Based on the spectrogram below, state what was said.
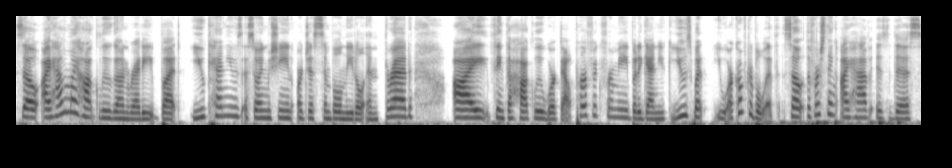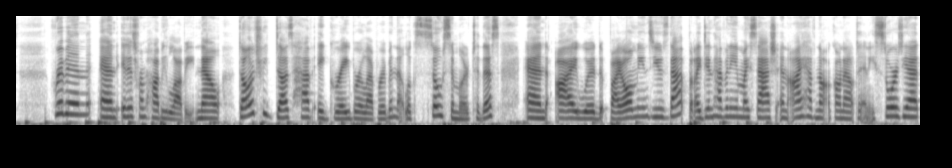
So I have my hot glue gun ready, but you can use a sewing machine or just simple needle and thread. I think the hot glue worked out perfect for me, but again, you can use what you are comfortable with. So the first thing I have is this ribbon and it is from Hobby Lobby. Now, Dollar Tree does have a gray burlap ribbon that looks so similar to this and I would by all means use that, but I didn't have any in my stash and I have not gone out to any stores yet.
